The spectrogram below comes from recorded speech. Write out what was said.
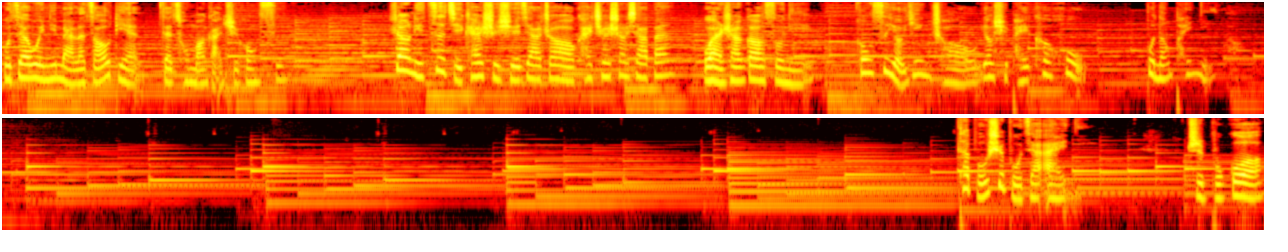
不再为你买了早点再匆忙赶去公司，让你自己开始学驾照开车上下班。晚上告诉你，公司有应酬要去陪客户，不能陪你了。他不是不再爱你。只不过，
